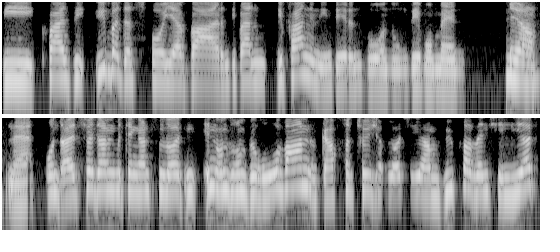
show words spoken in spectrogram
die quasi über das Feuer waren. Die waren gefangen in deren Wohnung in dem Moment. Ja, ne? und als wir dann mit den ganzen Leuten in unserem Büro waren, gab es natürlich auch Leute, die haben hyperventiliert.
